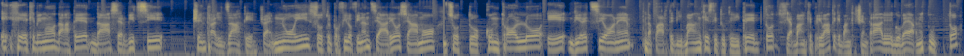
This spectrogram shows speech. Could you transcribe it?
e che, vengono date da servizi centralizzati, cioè noi sotto il profilo finanziario siamo sotto controllo e direzione da parte di banche, istituti di credito, sia banche private che banche centrali, governi e tutto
